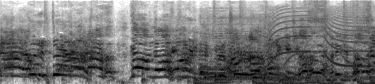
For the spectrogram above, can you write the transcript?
God. Understand us. No, no, Hillary. No,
